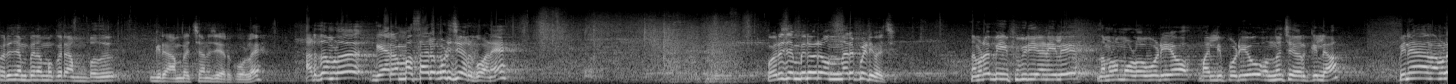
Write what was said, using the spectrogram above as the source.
ഒരു ചെമ്പിന് നമുക്കൊരു അമ്പത് ഗ്രാം വെച്ചാണ് ചേർക്കുള്ളേ. അടുത്ത് നമ്മൾ ഗരം മസാല പൊടി ചേർക്കുവാണേ. ഒരു ചെമ്പിന് ഒരു ഒന്നര പിടി വെച്ച്. നമ്മുടെ ബീഫ് ബിരിയാണിയിൽ നമ്മൾ മുളക് പൊടിയോ മല്ലിപ്പൊടിയോ ഒന്നും ചേർക്കില്ല. പിന്നെ നമ്മൾ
